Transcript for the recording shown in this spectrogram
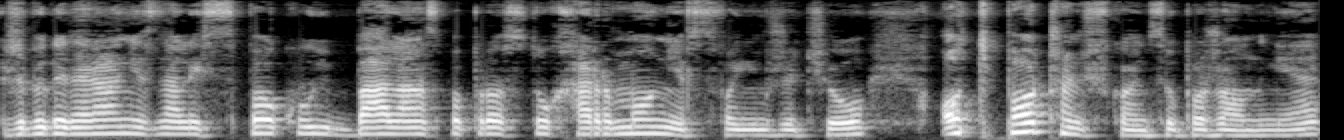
żeby generalnie znaleźć spokój, balans, po prostu harmonię w swoim życiu, odpocząć w końcu porządnie,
